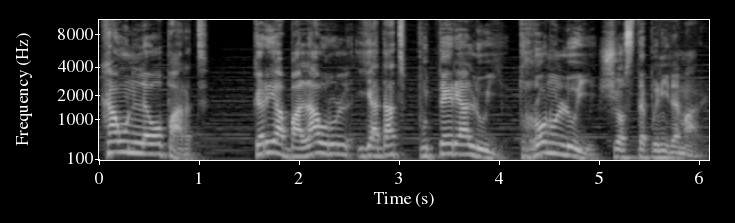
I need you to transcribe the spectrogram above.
ca un leopard, căruia balaurul i-a dat puterea lui, tronul lui și o stăpânire mare.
